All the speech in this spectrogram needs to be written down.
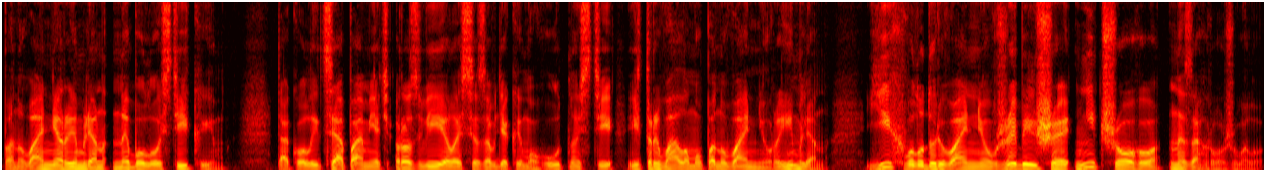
панування римлян не було стійким. Та коли ця пам'ять розвіялася завдяки могутності і тривалому пануванню римлян, їх володарюванню вже більше нічого не загрожувало.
